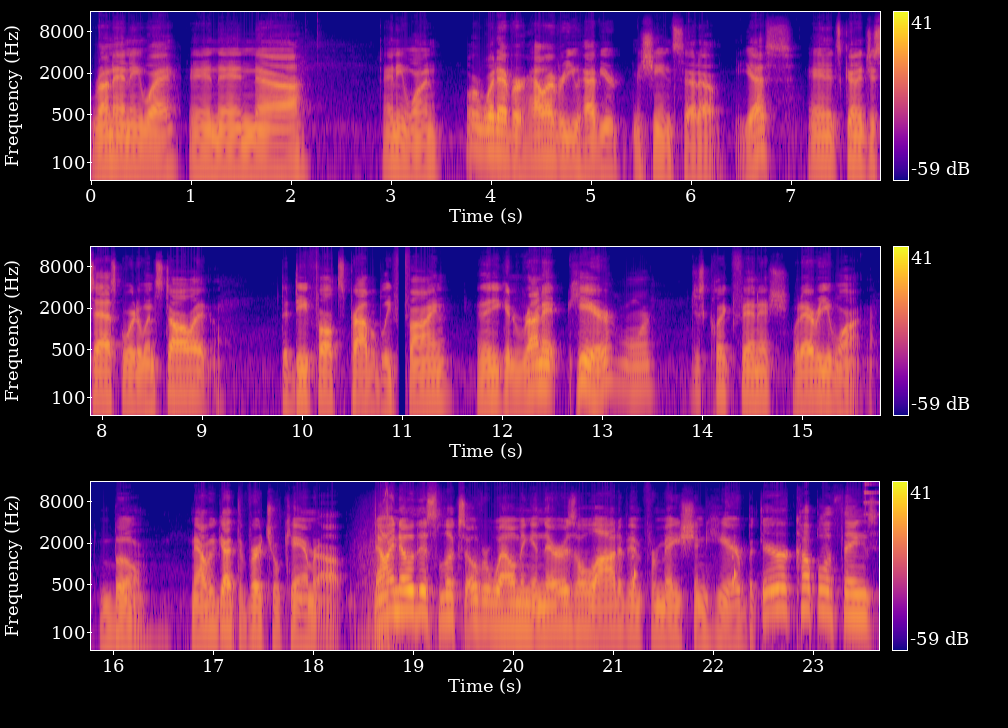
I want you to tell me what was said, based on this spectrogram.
run anyway, and then uh, anyone, or whatever, however you have your machine set up. Yes, and it's gonna just ask where to install it. The default's probably fine. And then you can run it here, or just click finish, whatever you want. Boom. Now we've got the virtual camera up. Now I know this looks overwhelming and there is a lot of information here, but there are a couple of things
